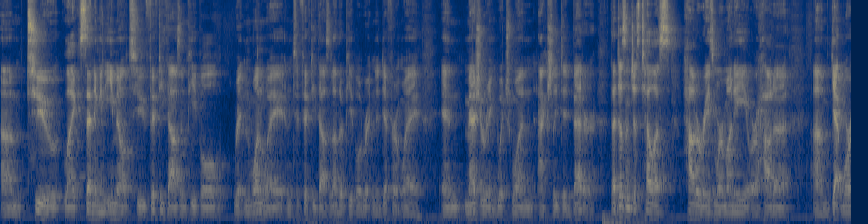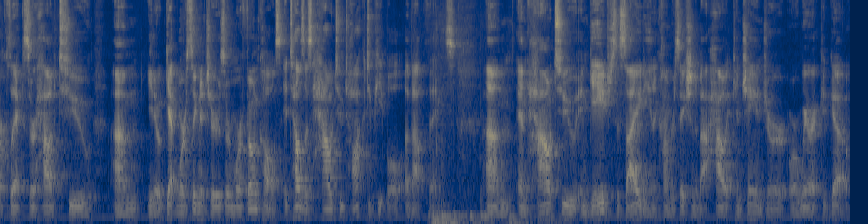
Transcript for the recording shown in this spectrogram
Um, to like sending an email to 50,000 people written one way and to 50,000 other people written a different way and measuring which one actually did better. That doesn't just tell us how to raise more money or how to um, get more clicks or how to um, you know get more signatures or more phone calls. It tells us how to talk to people about things um, and how to engage society in a conversation about how it can change or, or where it could go.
